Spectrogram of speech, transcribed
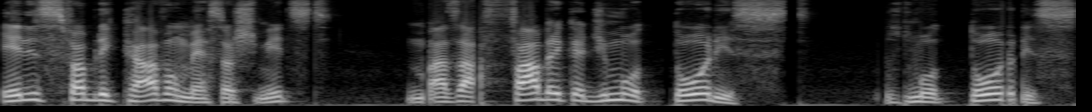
eles fabricavam Messerschmitts, mas a fábrica de motores, os motores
